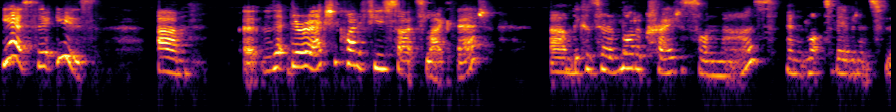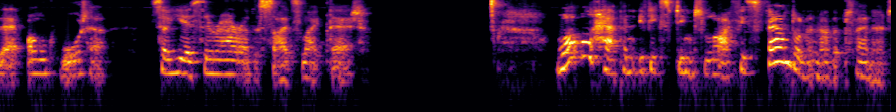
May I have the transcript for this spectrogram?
Yes, there is. Um, uh, th there are actually quite a few sites like that um, because there are a lot of craters on Mars and lots of evidence for that old water. So yes, there are other sites like that. What will happen if extinct life is found on another planet?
